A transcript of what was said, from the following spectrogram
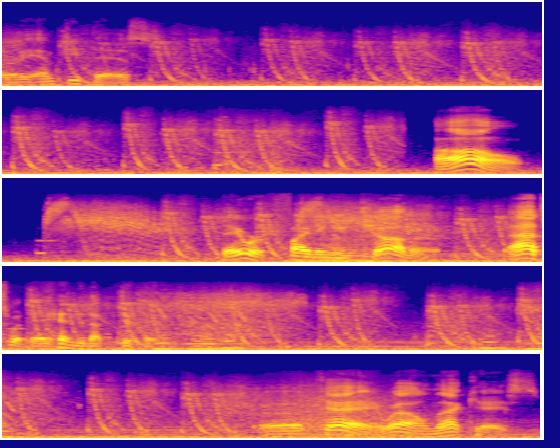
Already emptied this. Oh. They were fighting each other. That's what they ended up doing. Okay, well, in that case.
